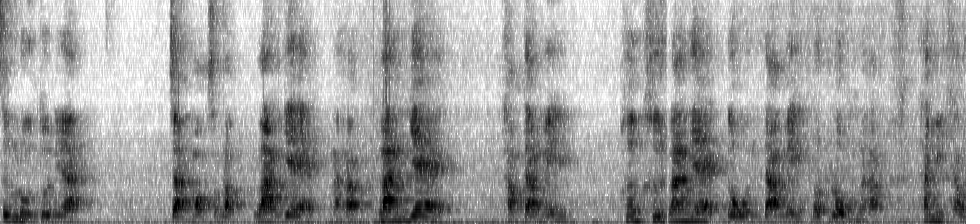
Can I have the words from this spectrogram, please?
ซึ่งรูนตัวนี้จะเหมาะสำหรับร่างแยกนะครับร่างแยกทำดาเมจเพิ่มขึ้นร่างแยกโดนดาเมจลดลงนะครับ ถ้ามีแถว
